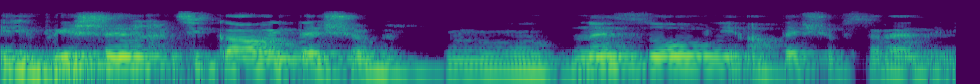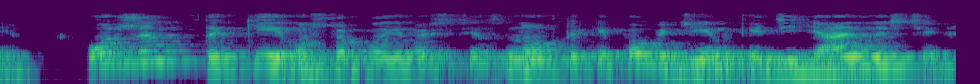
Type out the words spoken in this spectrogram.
Їх більше цікавить те, що не ззовні, а те, що всередині. Отже, такі особливості, знов-таки поведінки, діяльності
